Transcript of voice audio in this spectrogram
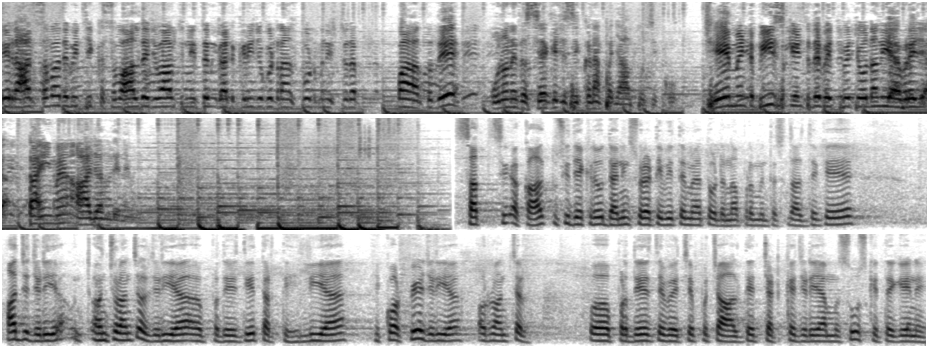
ਇਹ ਰਾਜ ਸਭਾ ਦੇ ਵਿੱਚ ਇੱਕ ਸਵਾਲ ਦੇ ਜਵਾਬ 'ਚ ਨਿਤਿਨ ਗਡਕਰੀ ਜੋ ਕਿ ਟਰਾਂਸਪੋਰਟ ਮਿਨਿਸਟਰ ਭਾਰਤ ਦੇ, ਉਹਨਾਂ ਨੇ ਦੱਸਿਆ ਕਿ ਜੇ ਸਿੱਖਣਾ ਪੰਜਾਬ ਤੋਂ ਸਿੱਖੋ। 6 ਮਿੰਟ 20 ਸਕਿੰਟ ਦੇ ਵਿੱਚ ਵਿੱਚ ਉਹਨਾਂ ਦੀ ਐਵਰੇਜ ਟਾਈਮ ਹੈ, ਆ ਜਾਂਦੇ ਨੇ। ਸਤਿ ਸ੍ਰੀ ਅਕਾਲ, ਤੁਸੀਂ ਦੇਖ ਰਹੇ ਹੋ ਦੈਨਿਕ ਸਵੇਰਾ ਟੀਵੀ ਤੇ ਮੈਂ ਤੁਹਾਡਾ ਨਾਮ ਪਰਮਿੰਦਰ ਸਿੰਘ ਦੱਸਦੇ ਕਿ ਅੱਜ ਜਿਹੜੀ ਆ ਅੰਚੁਰਾਂਚਲ ਜਿਹੜੀ ਆ ਪ੍ਰਦੇਸ਼ ਦੀ ਧਰਤੀ ਹਿੱਲੀ ਆ, ਇੱਕ ਵਾਰ ਫੇਰ ਜਿਹੜੀ ਆ ਅਰੁਣਾਚਲ ਪ੍ਰਦੇਸ਼ ਦੇ ਵਿੱਚ ਭੂਚਾਲ ਦੇ ਝਟਕੇ ਜਿਹੜੇ ਆ ਮਹਿਸੂਸ ਕੀਤੇ ਗਏ ਨੇ।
